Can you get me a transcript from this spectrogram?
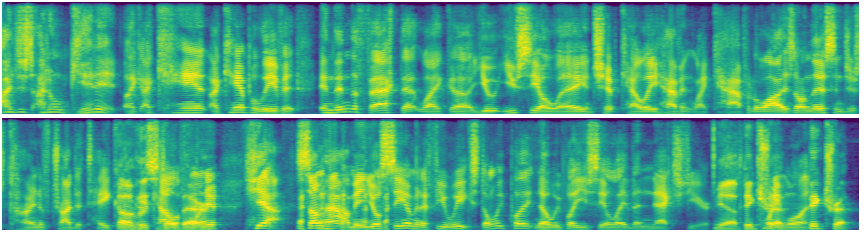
I just I don't get it. Like I can't I can't believe it. And then the fact that like uh, U UCLA and Chip Kelly haven't like capitalized on this and just kind of tried to take Oh, over he's still there? California. Yeah, somehow. I mean, you'll see him in a few weeks. Don't we play? No, we play UCLA the next year. Yeah. Big trip. 21. Big trip.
